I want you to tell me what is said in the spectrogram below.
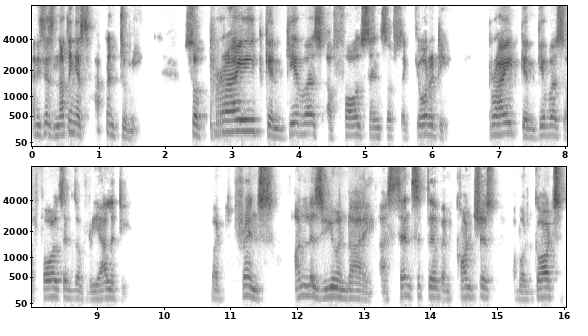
and he says, Nothing has happened to me. So, pride can give us a false sense of security. Pride can give us a false sense of reality. But, friends, unless you and I are sensitive and conscious about God's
